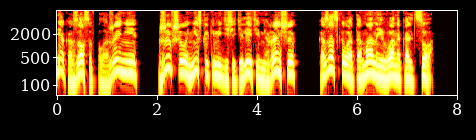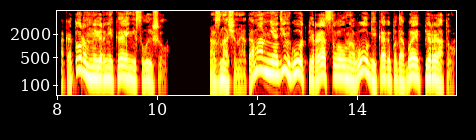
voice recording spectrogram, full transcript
и оказался в положении, жившего несколькими десятилетиями раньше казацкого атамана Ивана Кольцо, о котором наверняка и не слышал. Означенный атаман не один год пиратствовал на Волге, как и подобает пирату.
